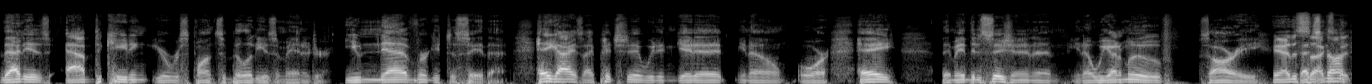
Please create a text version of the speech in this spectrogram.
That is abdicating your responsibility as a manager. You never get to say that. Hey guys, I pitched it, we didn't get it, you know, or hey, they made the decision, and you know we got to move. Sorry. Yeah, this That's sucks. Not, but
